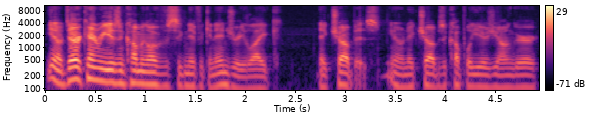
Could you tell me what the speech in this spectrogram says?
you know, Derrick Henry isn't coming off of a significant injury like Nick Chubb is. You know, Nick Chubb's a couple years younger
